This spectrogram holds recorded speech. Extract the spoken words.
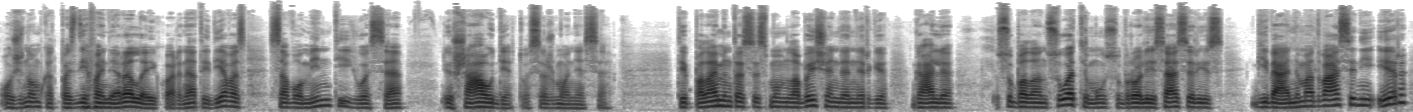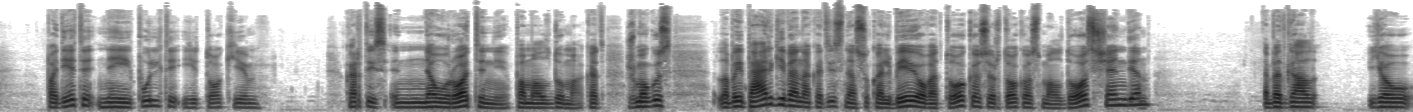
o žinom, kad pas Dievą nėra laiko, ar ne? Tai Dievas savo mintį juose išaudė tuose žmonėse. Tai palaimintasis mums labai šiandien irgi gali subalansuoti mūsų broliai seserys gyvenimą dvasinį ir padėti neįpulti į tokį kartais neurotinį pamaldumą, kad žmogus labai pergyvena, kad jis nesukalbėjo va tokios ir tokios maldos šiandien, bet gal jau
